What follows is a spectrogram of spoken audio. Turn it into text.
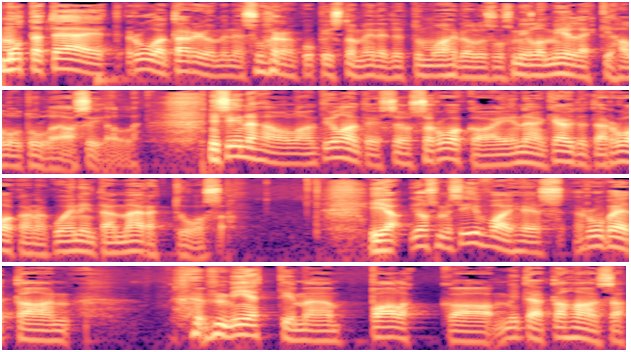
Mutta tämä, että ruoan tarjoaminen suoraan kupista on menetetty mahdollisuus, milloin millekin halu tulla asialle. Niin siinähän ollaan tilanteessa, jossa ruokaa ei enää käytetä ruokana kuin enintään määrätty osa. Ja jos me siinä vaiheessa ruvetaan miettimään palkkaa, mitä tahansa,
